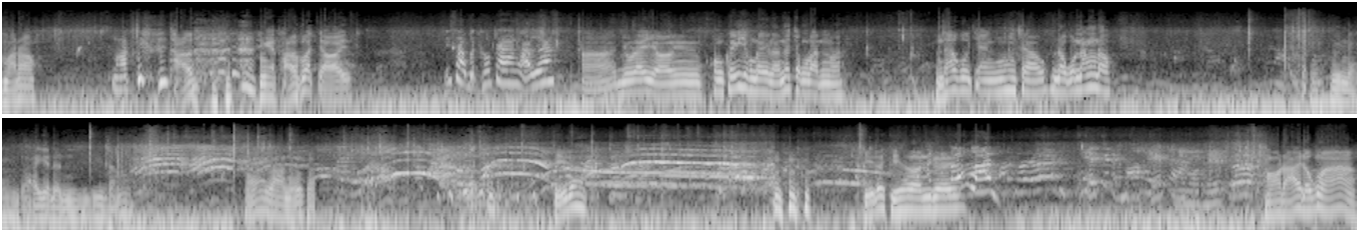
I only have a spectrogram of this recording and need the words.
Mệt không? Mệt chứ, thở. Nghe thở quá trời. Chứ sao bịt khẩu trang lại á? À, vô đây rồi không khí trong đây là nó trong lành mà. Mình tháo khẩu trang cũng không sao đâu có nắng đâu nguyên này đại gia đình đi lẫn đó la nữa kìa. Chị đó. Chị đó chị hên ghê. Lên. Thiệt cái này mò thiệt à. Mò đại đúng mà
